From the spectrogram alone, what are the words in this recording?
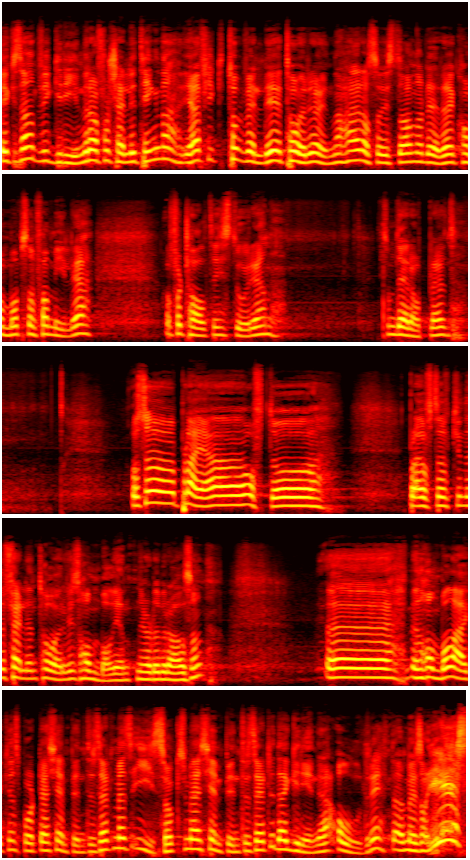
Ikke sant? Vi griner av forskjellige ting. da. Jeg fikk veldig tårer i øynene her altså i stad når dere kom opp som familie og fortalte historien som dere har opplevd. Og så pleier jeg ofte å, pleier ofte å kunne felle en tåre hvis håndballjentene gjør det bra. og sånn. Uh, men håndball er jo ikke en sport jeg er kjempeinteressert i. Mens ishockey, som jeg er kjempeinteressert i, der griner jeg aldri. Det er mer sånn Yes!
